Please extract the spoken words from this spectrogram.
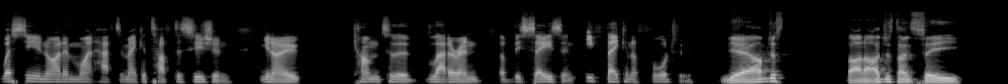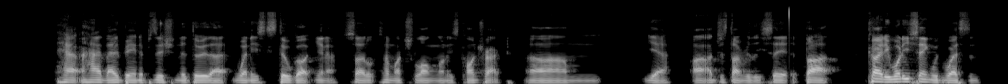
Western United might have to make a tough decision, you know, come to the latter end of this season if they can afford to. Yeah, I'm just, I know, I just don't see how how they'd be in a position to do that when he's still got you know so so much long on his contract. Um, yeah, I, I just don't really see it. But Cody, what are you seeing with Weston?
